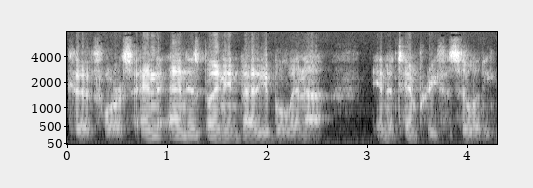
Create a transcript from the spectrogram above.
curve for us and, and has been invaluable in a in a temporary facility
